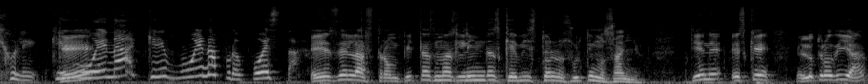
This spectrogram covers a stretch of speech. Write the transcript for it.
Híjole, qué, ¿Qué? buena, qué buena propuesta. Es de las trompitas más lindas que he visto en los últimos años. Tiene, es que el otro día,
